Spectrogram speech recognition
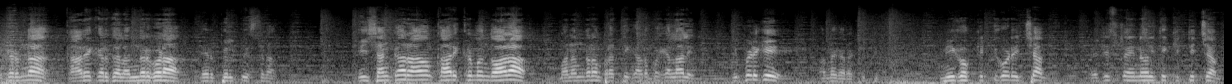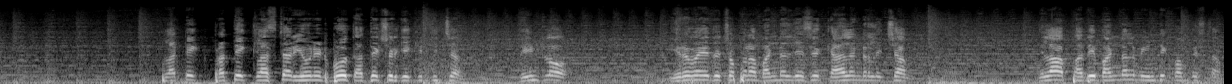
ఇక్కడున్న కార్యకర్తలందరూ కూడా నేను పిలిపిస్తున్నా. ఈ శంకారావం కార్యక్రమం ద్వారా మనందరం ప్రతి గడపకి వెళ్ళాలి. ఇప్పటికీ అన్నగారు కిట్ మీకు ఒక కిట్ కూడా ఇచ్చాం. రిజిస్టర్ అయిన వాళ్ళకి కిట్ ఇచ్చాం. ప్రతి ప్రతి క్లస్టర్ యూనిట్ బూత్ అధ్యక్షుడికి కిట్ ఇచ్చాం. దీంట్లో ఇరవై ఐదు చొప్పున బండలు చేసి క్యాలెండర్లు ఇచ్చాం. ఇలా పది బండలు మీ ఇంటికి పంపిస్తాం.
